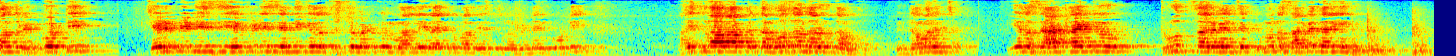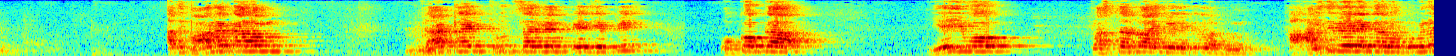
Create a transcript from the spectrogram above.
బంధులు ఎగ్గొట్టి జెడ్పీటీసీ ఎంపీటీసీ ఎన్నికల దృష్టి పెట్టుకుని మళ్ళీ రైతు బంధు ఇస్తున్న బిడ్డ ఇంకోటి. రైతులారా పెద్ద మోసం జరుగుతుంది మీరు గమనించండి. ఈయన శాటిలైట్ ట్రూత్ సర్వే అని చెప్పి మొన్న సర్వే జరిగింది. అది వానాకాలం. శాటిలైట్ ట్రూత్ సర్వే అని పేరు చెప్పి ఒక్కొక్క ఏఈఓ క్లస్టర్లో ఐదు వేల ఎకరాల భూమి. ఆ ఐదు వేల ఎకరాల భూమిలో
